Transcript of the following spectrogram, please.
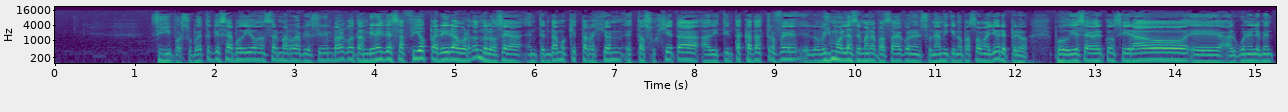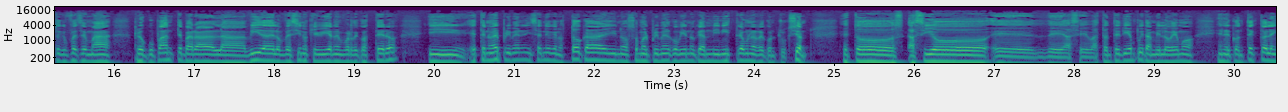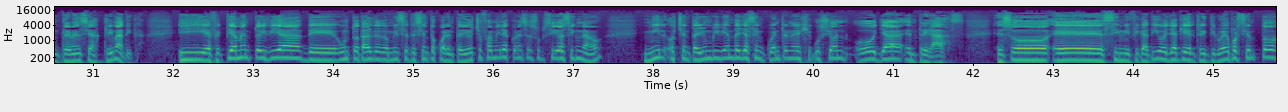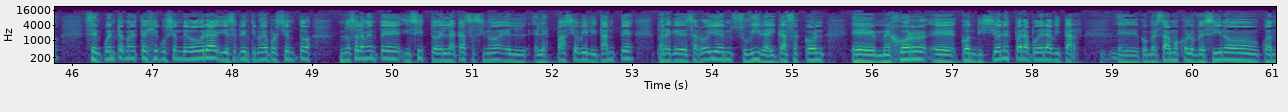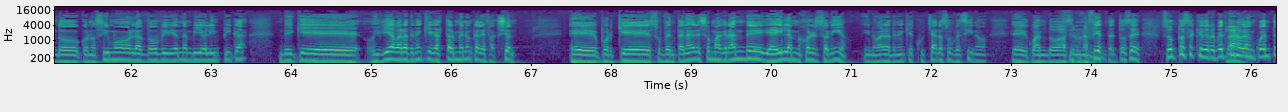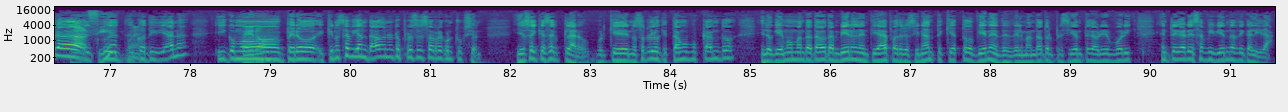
Sí, por supuesto que se ha podido avanzar más rápido. Sin embargo, también hay desafíos para ir abordándolo. O sea, entendamos que esta región está sujeta a distintas catástrofes. Eh, Lo vimos la semana pasada con el tsunami que no pasó a mayores, pero pudiese haber considerado eh, algún elemento que fuese más preocupante para la vida de los vecinos que vivían en el borde costero. Y este no es el primer incendio que nos toca y no somos el primer gobierno que administra una reconstrucción. Esto ha sido eh, de hace bastante tiempo y también lo vemos en el contexto de las inclemencias climáticas. Y efectivamente hoy día de un total de 2.748 familias con ese subsidio asignado, 1.081 viviendas ya se encuentran en ejecución o ya entregadas. Eso es significativo ya que el 39% se encuentra con esta ejecución de obra y ese 39% no solamente, insisto, en la casa, sino el, el espacio habilitante para que desarrollen su vida y casas con eh, mejor eh, condiciones para poder habitar. Eh, conversamos con los vecinos cuando conocimos las dos viviendas en Villa Olímpica de que hoy día van a tener que gastar menos en calefacción. Eh, porque sus ventanales son más grandes y aíslan mejor el sonido y no van a tener que escuchar a sus vecinos eh, cuando hacen una fiesta. Entonces, son cosas que de repente uno lo encuentra Así es, pues. cotidiana y como pero, que no se habían dado en otros procesos de reconstrucción. Y eso hay que ser claro, porque nosotros lo que estamos buscando y lo que hemos mandatado también en las entidades patrocinantes, que esto viene desde el mandato del presidente Gabriel Boric, entregar esas viviendas de calidad.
